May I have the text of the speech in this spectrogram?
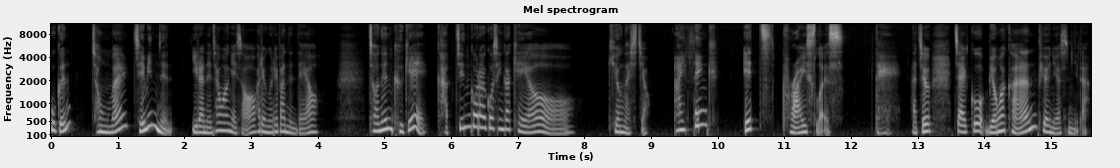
혹은 정말 재밌는 이라는 상황에서 활용을 해봤는데요. 저는 그게 값진 거라고 생각해요. 기억나시죠? I think it's priceless. 네. 아주 짧고 명확한 표현이었습니다.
